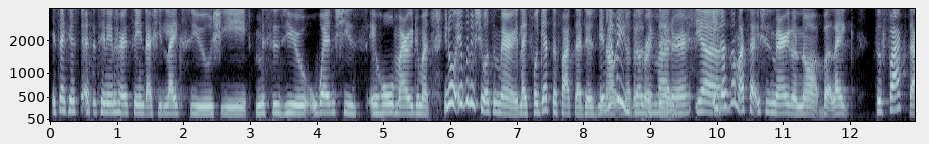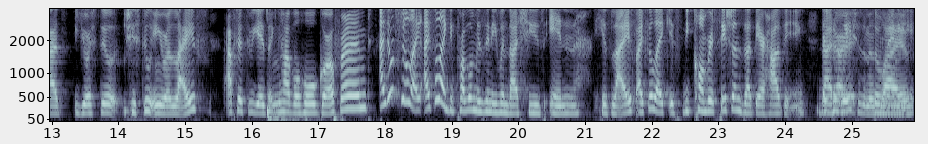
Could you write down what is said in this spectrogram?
It's like you're still entertaining her, saying that she likes you, she misses you when she's a whole married woman. You know, even if she wasn't married, like forget the fact that there's It now really another doesn't person. matter. Yeah. it does not matter if she's married or not, but like the fact that you're still, she's still in your life after three years and you have a whole girlfriend. I don't feel like I feel like the problem isn't even that she's in his life. I feel like it's the conversations that they're having that the are way she's his so many.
